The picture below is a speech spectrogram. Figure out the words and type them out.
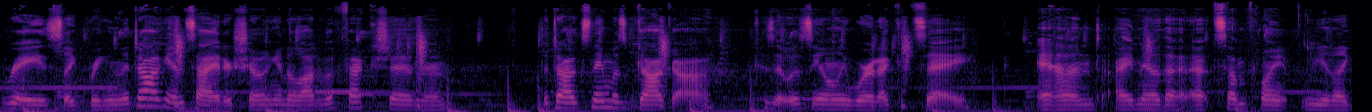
raised, like, bringing the dog inside or showing it a lot of affection. And the dog's name was Gaga, because it was the only word I could say. And I know that at some point we, like,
